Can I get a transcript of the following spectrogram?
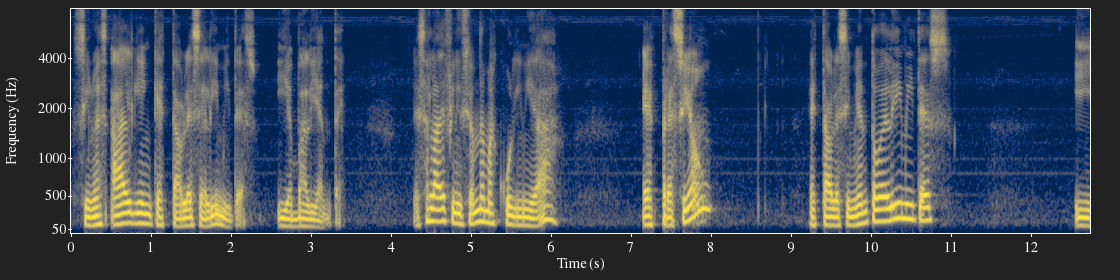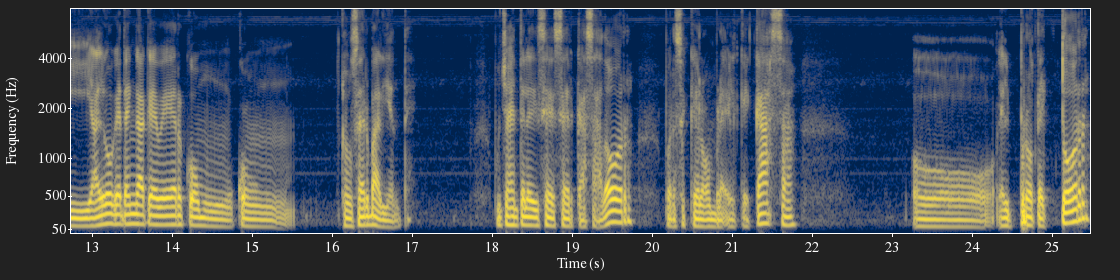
si no es alguien que establece límites y es valiente. Esa es la definición de masculinidad expresión, establecimiento de límites y algo que tenga que ver con, con, con, ser valiente. Mucha gente le dice ser cazador, por eso es que el hombre el que caza, o el protector,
